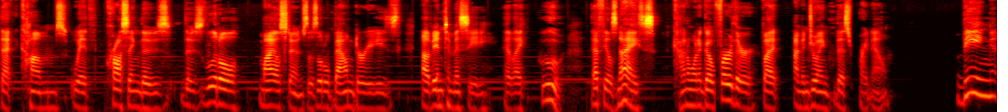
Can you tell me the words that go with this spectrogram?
that comes with crossing those those little milestones, those little boundaries of intimacy that, like, ooh, that feels nice. Kind of want to go further, but I'm enjoying this right now. Being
